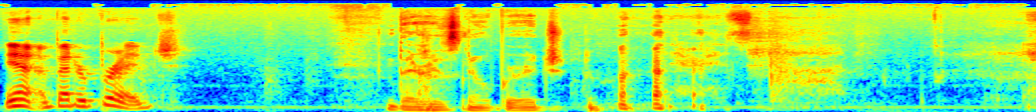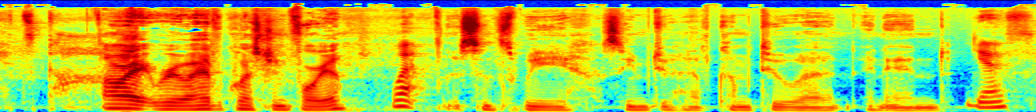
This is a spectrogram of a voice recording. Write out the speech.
Yeah, a better bridge. There is no bridge. There is gone. It's gone. All right, Rue, I have a question for you. What? Since we seem to have come to a, an end, Yes,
